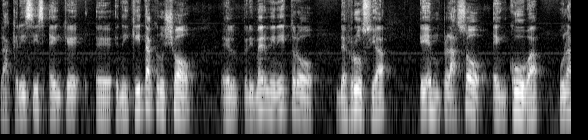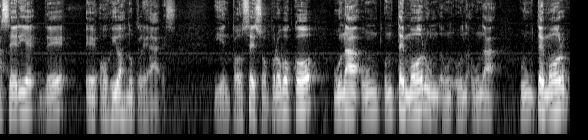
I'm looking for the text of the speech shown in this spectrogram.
la crisis en que eh, Nikita Khrushchev, el primer ministro de Rusia, emplazó en Cuba una serie de eh, ojivas nucleares. Y entonces eso provocó una, un, temor, un, un temor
